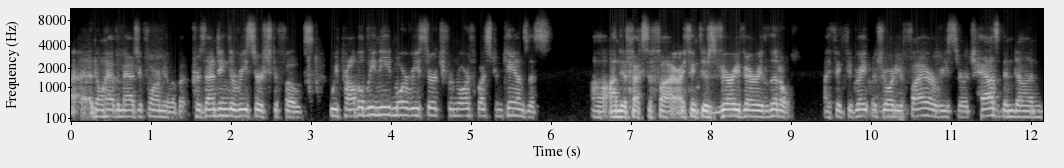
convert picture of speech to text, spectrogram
I don't have the magic formula, but presenting the research to folks. We probably need more research from Northwestern Kansas uh, on the effects of fire. I think there's very, very little. I think the great majority of fire research has been done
